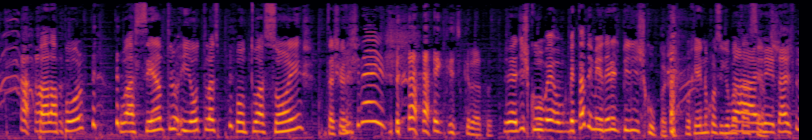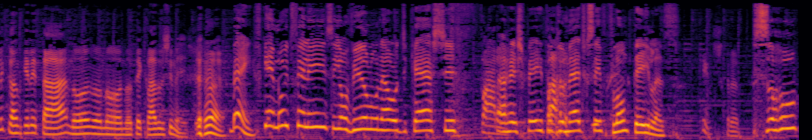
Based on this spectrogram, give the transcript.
para pôr o acento e outras pontuações, tá escrito em chinês. Que escroto. É, desculpa, é, metade do e-mail dele é de pedir desculpas, porque ele não conseguiu botar Ah, acento. ele tá explicando que ele tá no, no, no, no teclado chinês. Bem, fiquei muito feliz em ouvi-lo na podcast a respeito Para. do Médico Sem Fronteiras. Sou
